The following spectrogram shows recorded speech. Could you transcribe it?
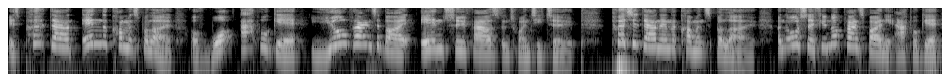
is put down in the comments below of what Apple gear you're planning to buy in 2022? Put it down in the comments below. And also, if you're not planning to buy any Apple gear,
